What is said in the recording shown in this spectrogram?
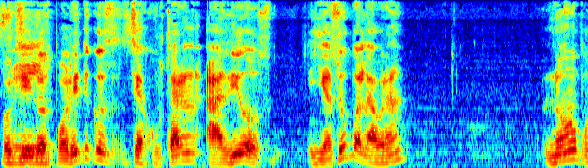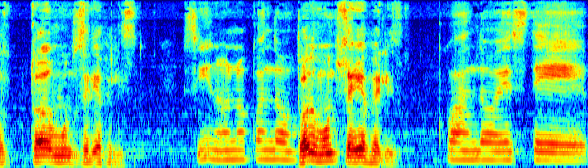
Porque si los políticos se ajustaran a Dios y a su palabra, no, pues todo el mundo sería feliz. Sí, no, no, cuando... Todo el mundo sería feliz. Cuando, este,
